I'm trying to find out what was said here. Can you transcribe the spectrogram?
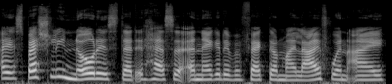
I especially notice that it has a, a negative effect on my life when I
